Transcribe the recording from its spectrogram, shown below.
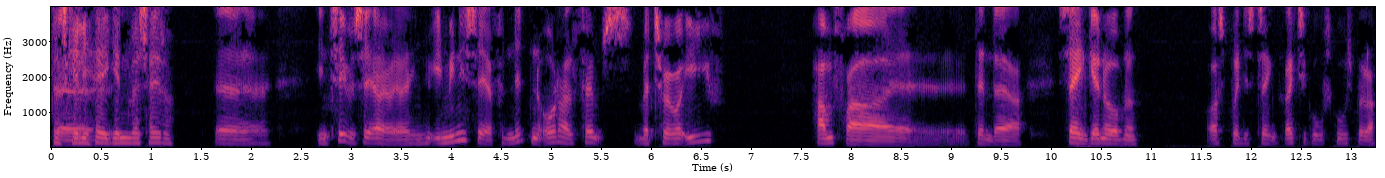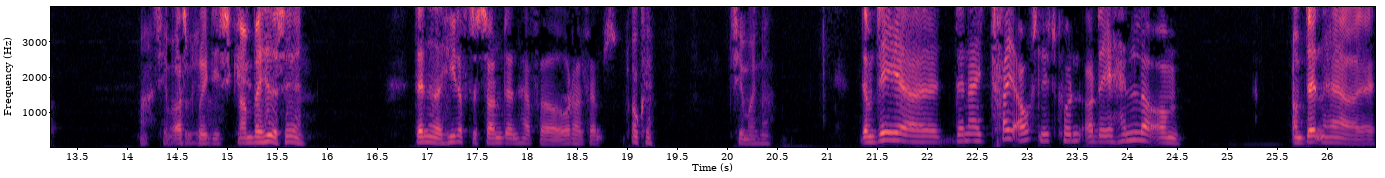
Den skal jeg lige have igen, hvad sagde du? Øh, en tv-serie, en, en miniserie fra 1998 med Trevor Eve. Ham fra øh, den der sagen genåbnet. Også britisk ting. Rigtig god skuespiller. Nå, siger man Også ikke. britisk. Nå, men hvad hedder serien? Den hedder Heat of the Sun, den her fra 98. Okay. Siger mig ikke noget. Jamen det er, den er i tre afsnit kun, og det handler om, om den her øh,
